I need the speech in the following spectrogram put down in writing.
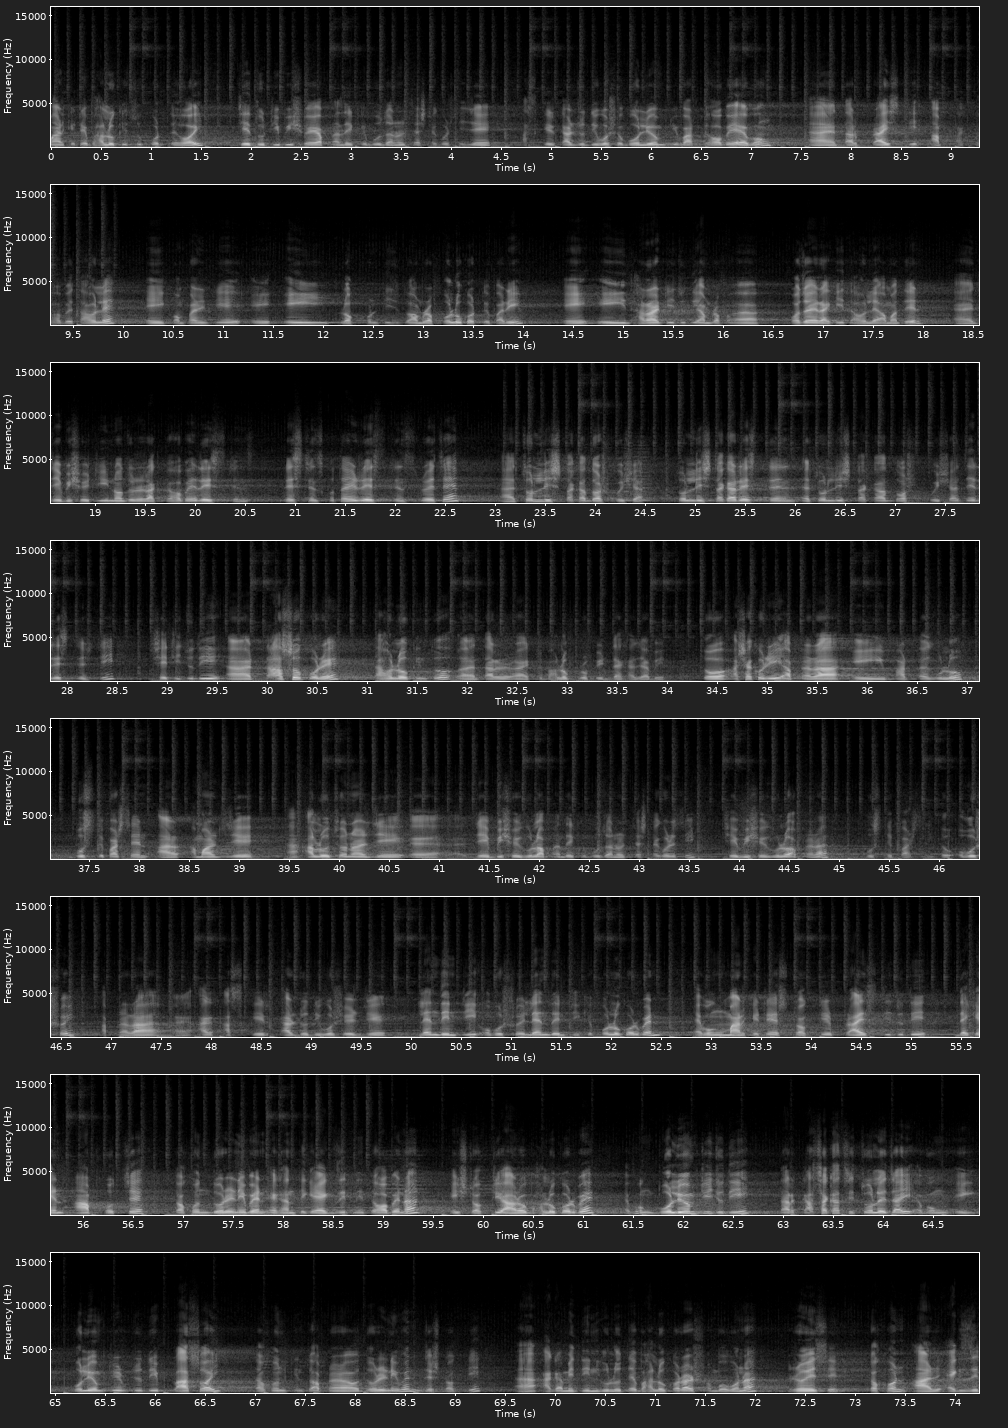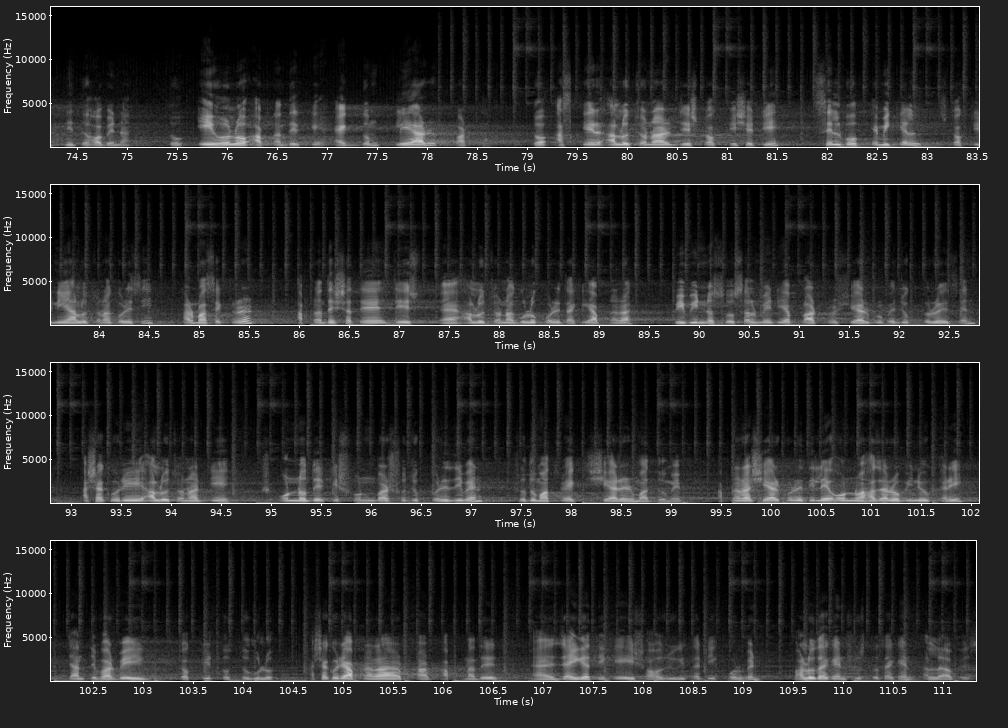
মার্কেটে ভালো কিছু করতে হয় যে দুটি বিষয়ে আপনাদেরকে বোঝানোর চেষ্টা করছি যে আজকের কার্য দিবসে ভলিউমটি বাড়তে হবে এবং তার প্রাইসটি আপ থাকতে হবে। তাহলে এই কোম্পানিটি, এই- লক্ষণটি যদি আমরা ফলো করতে পারি এই এই ধারাটি যদি আমরা বজায় রাখি, তাহলে আমাদের যে বিষয়টি নজরে রাখতে হবে রেজিস্ট্যান্স রেজিস্ট্যান্স কোথায়? রেজিস্ট্যান্স রয়েছে চল্লিশ টাকা দশ পয়সা। চল্লিশ টাকা রেজিস্ট্যান্স চল্লিশ টাকা দশ পয়সা যে রেজিস্ট্যান্সটি সেটি যদি টাচও করে তাহলেও কিন্তু তার একটা ভালো প্রফিট দেখা যাবে। তো আশা করি আপনারা এই বার্তাগুলো বুঝতে পারছেন। আর আমার যে আলোচনার যে যে বিষয়গুলো আপনাদেরকে বোঝানোর চেষ্টা করেছি, সেই বিষয়গুলো আপনারা বুঝতে পারছেন। তো অবশ্যই আপনারা আজকের কার্য দিবসের যে লেনদেনটি, অবশ্যই লেনদেনটিকে ফলো করবেন এবং মার্কেটে স্টকটির প্রাইসটি যদি দেখেন আপ হচ্ছে তখন ধরে নেবেন এখান থেকে এক্সিট নিতে হবে না, এই স্টকটি আরও ভালো করবে এবং ভলিউমটি যদি তার কাছাকাছি চলে যায় এবং এই ভলিউমটির যদি প্লাস হয়, তখন কিন্তু আপনারা ধরে নেবেন যে স্টকটি আগামী দিনগুলোতে ভালো করার সম্ভাবনা রয়েছে। তখন আর এক্সিট নিতে হবে না। তো এই হলো আপনাদেরকে একদম ক্লিয়ার বার্তা। তো আজকের আলোচনার যে স্টকটি সেটি সেলভো কেমিক্যাল স্টকটি নিয়ে আলোচনা করেছি ফার্মা সেক্টরের আপনাদের সাথে যে আলোচনাগুলো করে থাকি, আপনারা বিভিন্ন সোশ্যাল মিডিয়া প্ল্যাটফর্ম শেয়ার গ্রুপে যুক্ত রয়েছেন। আশা করি আলোচনাটি অন্যদেরকে শুনবার সুযোগ করে দিবেন, শুধুমাত্র একটি শেয়ারের মাধ্যমে। আপনারা শেয়ার করে দিলে অন্য হাজারো বিনিয়োগকারী জানতে পারবে এই স্টকটির তথ্যগুলো। আশা করি আপনারা, আপনাদের জায়গা থেকে এই সহযোগিতাটি করবেন। ভালো থাকেন, সুস্থ থাকেন, আল্লাহ হাফেজ।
